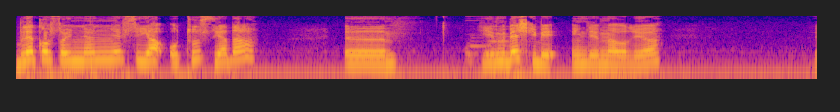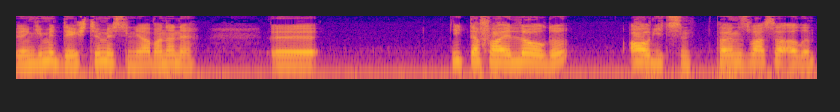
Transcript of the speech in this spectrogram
Black Ops oyunlarının hepsi ya 30 ya da e, 25 gibi indirimler oluyor. Rengimi değiştirmesin ya bana ne. E, ilk defa 50 oldu. Al gitsin. Paranız varsa alın.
